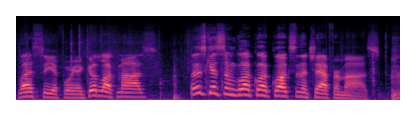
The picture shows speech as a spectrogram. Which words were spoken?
Let's see it for you. Good luck, Maz. Let's get some gluck, gluck, glucks in the chat for Maz.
